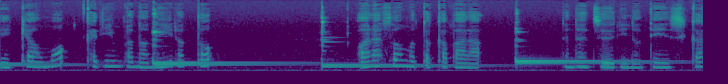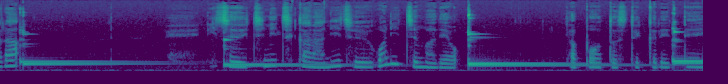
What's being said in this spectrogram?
え今日もカリンバの音色とオラソームとカバラ72の天使から21日から25日までをサポートしてくれてい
